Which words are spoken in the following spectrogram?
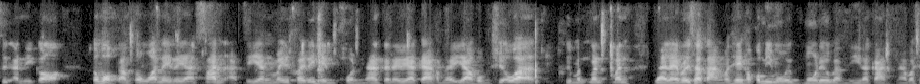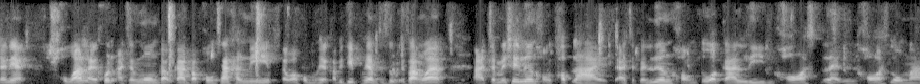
ซึ่งอันนี้ก็ต้องบอกตามตรงว่าในระยะสั้นอาจจะยังไม่ค่อยได้เห็นผลนะแต่ในระยะกลางกับระยะยาวผมเชื่อว่า คือมันมันมันหลาย ๆ บริษัทต่างประเทศเขาก็มีโมเดลแบบนี้แล้วกันนะเพราะฉะนั้นเนี่ยผมว่าหลายคนอาจจะงงกับการปรับโครงสร้างครั้งนี้ แต่ว่าผมกับพี่ทิพย์พยายามจะสรุปให้ฟังว่าอาจจะไม่ใช่เรื่องของท็อปไลน์อาจจะเป็นเรื่องของตัวการ lean cost หรือ cost ลงมา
